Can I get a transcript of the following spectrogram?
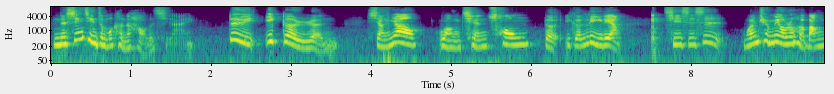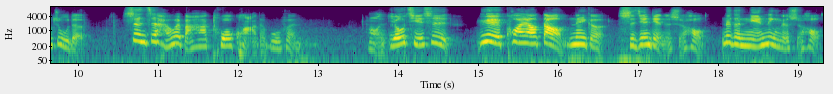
你的心情怎么可能好得起来？对于一个人想要往前冲的一个力量，其实是完全没有任何帮助的，甚至还会把它拖垮的部分。哦，尤其是越快要到那个时间点的时候，那个年龄的时候。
